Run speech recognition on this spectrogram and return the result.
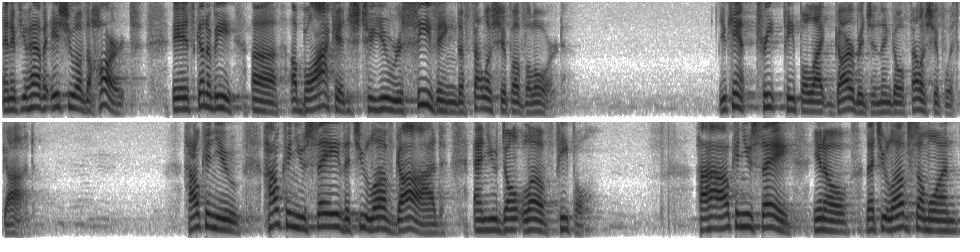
And if you have an issue of the heart, it's going to be uh, a blockage to you receiving the fellowship of the Lord. You can't treat people like garbage and then go fellowship with God. How can you, how can you say that you love God and you don't love people? How can you say, you know, that you love someone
